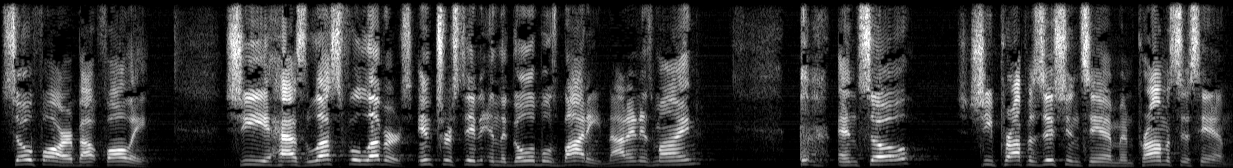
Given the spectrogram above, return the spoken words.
so far about folly. She has lustful lovers interested in the gullible's body, not in his mind. and so she propositions him and promises him,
